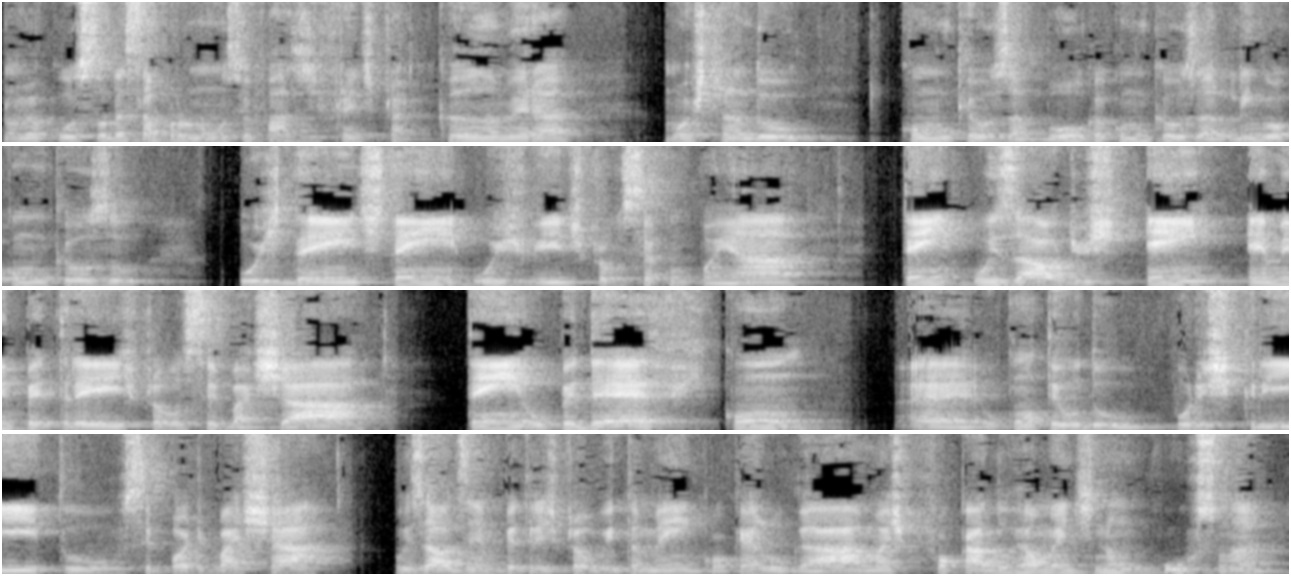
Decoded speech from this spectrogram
no meu curso toda essa pronúncia eu faço de frente para a câmera, mostrando como que eu uso a boca, como que eu uso a língua, como que eu uso os dentes, tem os vídeos para você acompanhar, tem os áudios em MP3 para você baixar, tem o PDF com é, o conteúdo por escrito, você pode baixar os áudios em MP3 para ouvir também em qualquer lugar, mas focado realmente num curso, né?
